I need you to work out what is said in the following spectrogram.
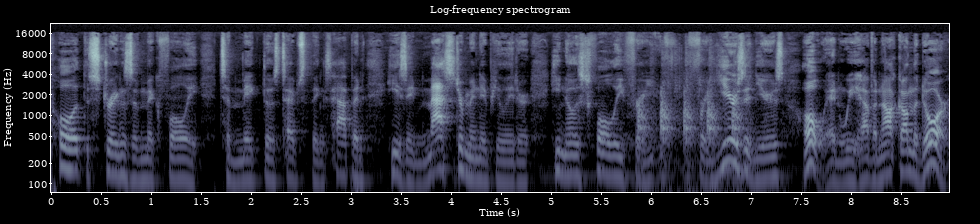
pull at the strings of Mick Foley to make those types of things happen. He's a master manipulator. He knows Foley for for years and years. Oh, and we have a knock on the door.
